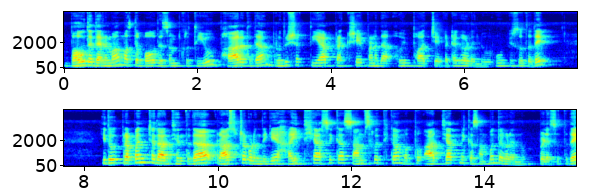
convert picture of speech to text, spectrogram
ಬೌದ್ಧ ಧರ್ಮ ಮತ್ತು ಬೌದ್ಧ ಸಂಸ್ಕೃತಿಯು ಭಾರತದ ಮೃದುಶಕ್ತಿಯ ಪ್ರಕ್ಷೇಪಣದ ಅವಿಭಾಜ್ಯ ಘಟಕಗಳನ್ನು ರೂಪಿಸುತ್ತದೆ. ಇದು ಪ್ರಪಂಚದಾದ್ಯಂತದ ರಾಷ್ಟ್ರಗಳೊಂದಿಗೆ ಐತಿಹಾಸಿಕ, ಸಾಂಸ್ಕೃತಿಕ ಮತ್ತು ಆಧ್ಯಾತ್ಮಿಕ ಸಂಬಂಧಗಳನ್ನು ಬೆಳೆಸುತ್ತದೆ.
